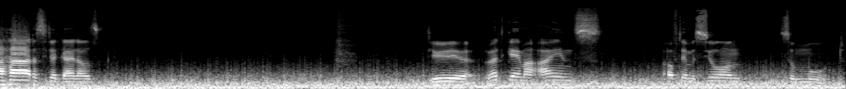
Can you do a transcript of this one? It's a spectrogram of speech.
Haha, das sieht ja geil aus. Die Red Gamer 1 auf der Mission zum Mond.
